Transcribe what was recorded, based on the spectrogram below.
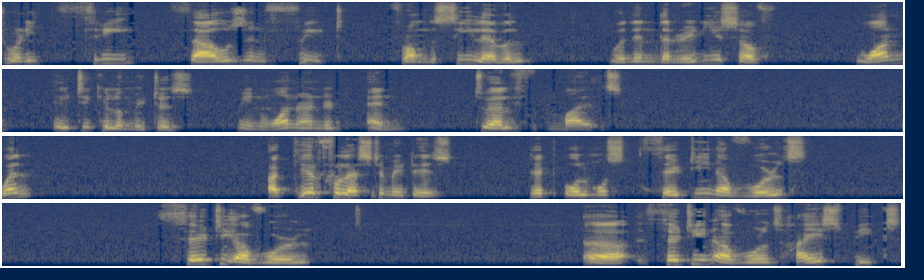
23,000 feet from the sea level within the radius of 180 kilometers mean 112 miles well a careful estimate is that almost 13 of world's 30 of world uh, 13 of world's highest peaks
